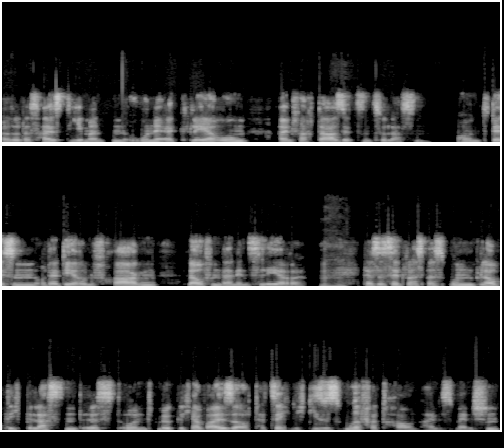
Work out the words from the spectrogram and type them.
Also das heißt, jemanden ohne Erklärung einfach da sitzen zu lassen und dessen oder deren Fragen laufen dann ins Leere. Mhm. Das ist etwas, was unglaublich belastend ist und möglicherweise auch tatsächlich dieses Urvertrauen eines Menschen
